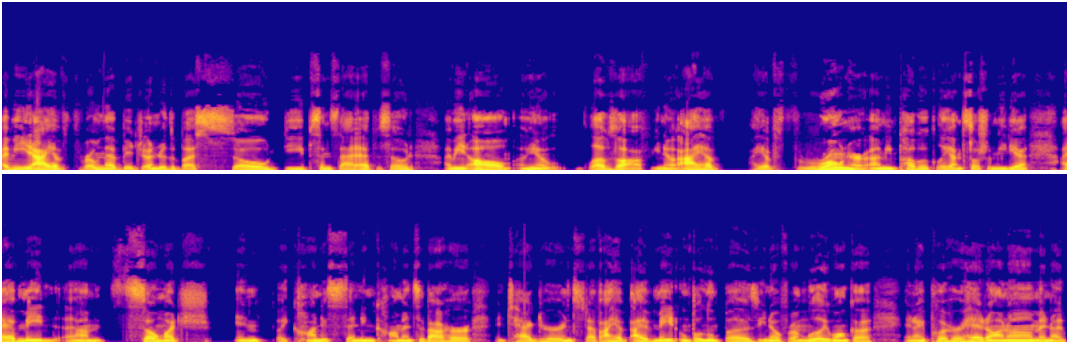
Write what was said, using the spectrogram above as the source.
I mean, I have thrown that bitch under the bus so deep since that episode. I mean, all you know, gloves off. You know, I have I have thrown her. I mean, publicly on social media, I have made um, so much in like condescending comments about her and tagged her and stuff. I have I've made Oompa Loompas, you know, from Willy Wonka, and I put her head on them. And I,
